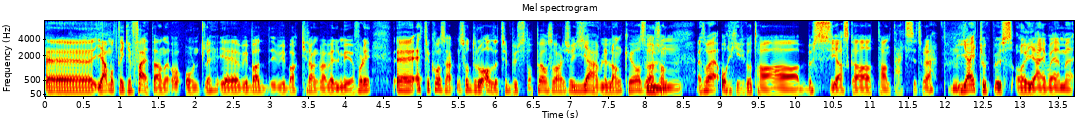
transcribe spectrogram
Eh, jeg måtte ikke feite han ordentlig. Jeg, vi bare, vi bare krangla veldig mye. Fordi uh, Etter konserten så dro alle til busstoppet, og så var det så jævlig lang kø. Og så var det sånn Jeg tror jeg orker ikke å ta buss, jeg skal ta en taxi, tror jeg. Jeg tok buss, og jeg var hjemme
